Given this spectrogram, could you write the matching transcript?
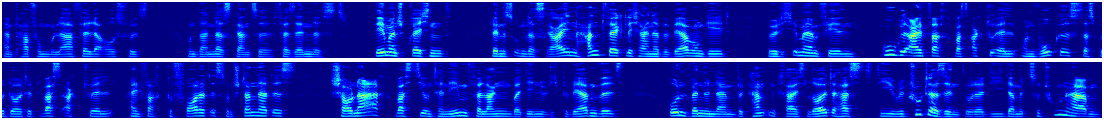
ein paar Formularfelder ausfüllst und dann das Ganze versendest. Dementsprechend, wenn es um das rein handwerkliche einer Bewerbung geht, würde ich immer empfehlen, google einfach, was aktuell on vogue ist. Das bedeutet, was aktuell einfach gefordert ist und Standard ist. Schau nach, was die Unternehmen verlangen, bei denen du dich bewerben willst und wenn du in deinem Bekanntenkreis Leute hast, die Recruiter sind oder die damit zu tun haben,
